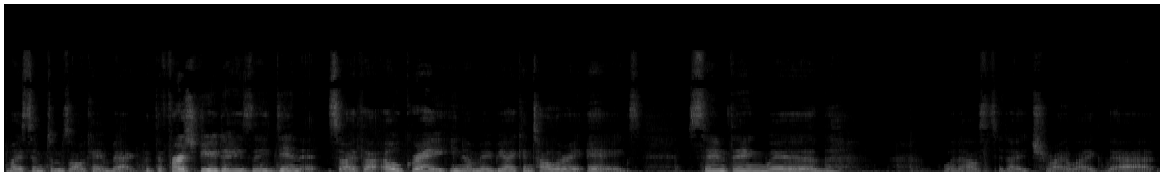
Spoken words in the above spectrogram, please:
my symptoms all came back. But the first few days they didn't. So I thought, oh, great, you know, maybe I can tolerate eggs. Same thing with, what else did I try like that?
